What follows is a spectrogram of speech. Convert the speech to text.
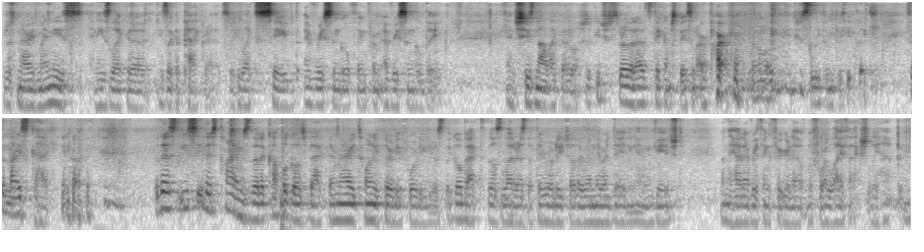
who just married my niece and he's like a he's like a pack rat. So he like saved every single thing from every single date. And she's not like that at all. She's like, could you just throw that out? It's take up space in our apartment. And I'm like, could you just leave him be? Like, he's a nice guy, you know. But there's, you see, there's times that a couple goes back, they're married 20, 30, 40 years. They go back to those letters that they wrote each other when they were dating and engaged, when they had everything figured out before life actually happened.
